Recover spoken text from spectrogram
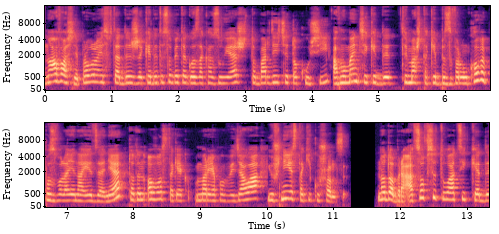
No a właśnie, problem jest wtedy, że kiedy ty sobie tego zakazujesz, to bardziej cię to kusi, a w momencie, kiedy ty masz takie bezwarunkowe pozwolenie na jedzenie, to ten owoc, tak jak Maria powiedziała, już nie jest taki kuszący. No dobra, a co w sytuacji, kiedy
